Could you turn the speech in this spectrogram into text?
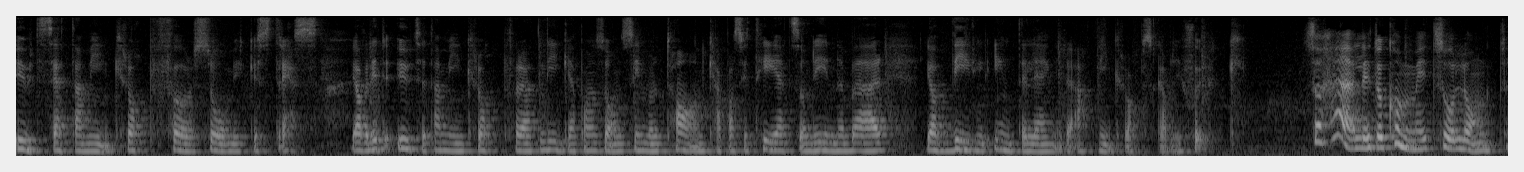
utsätta min kropp för så mycket stress. Jag vill inte utsätta min kropp för att ligga på en sån simultan kapacitet som det innebär. Jag vill inte längre att min kropp ska bli sjuk. Så härligt och kommit så långt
